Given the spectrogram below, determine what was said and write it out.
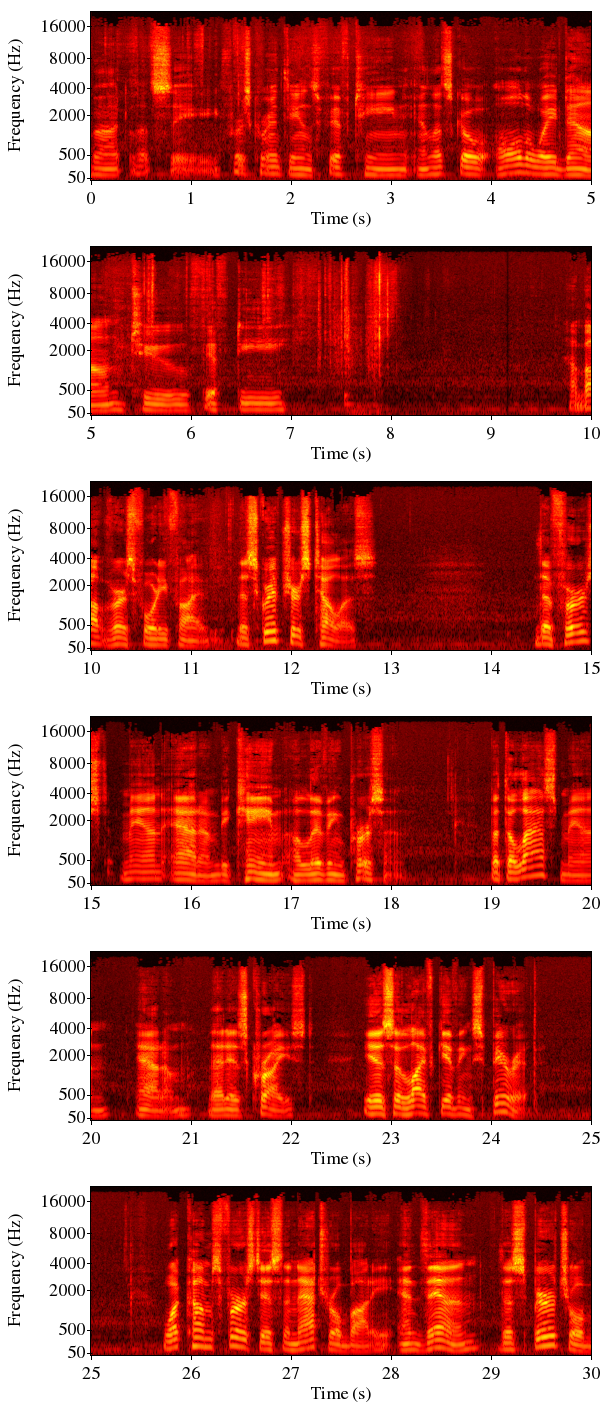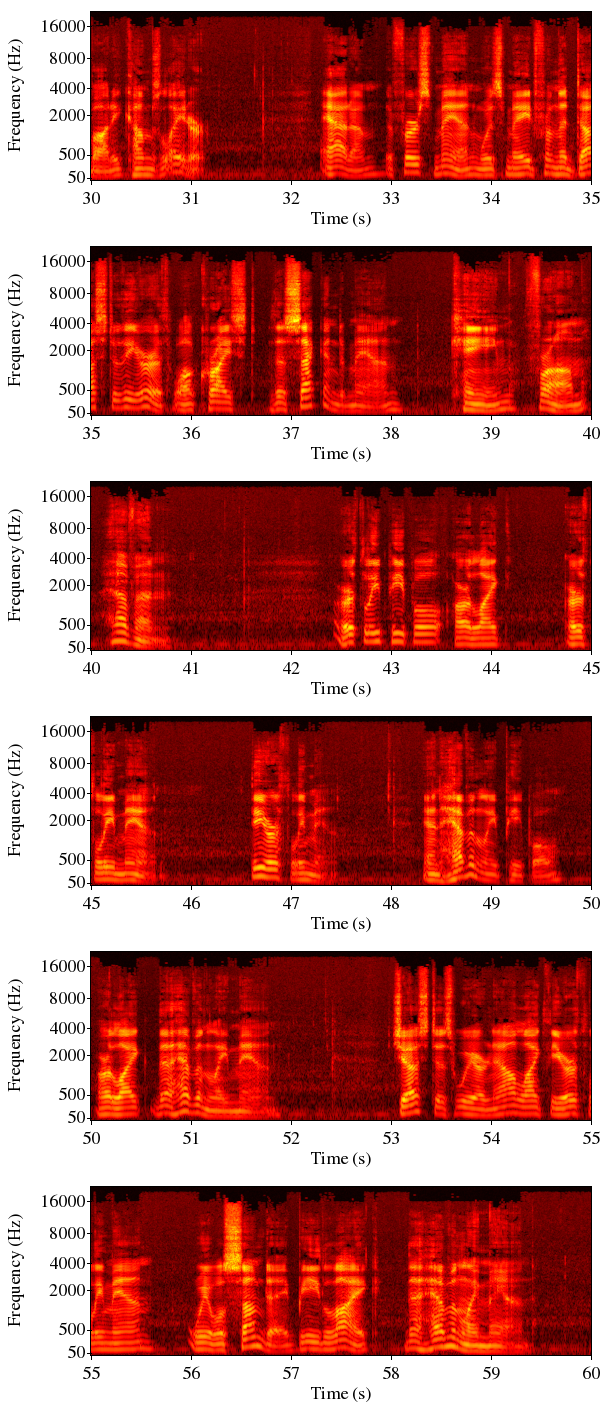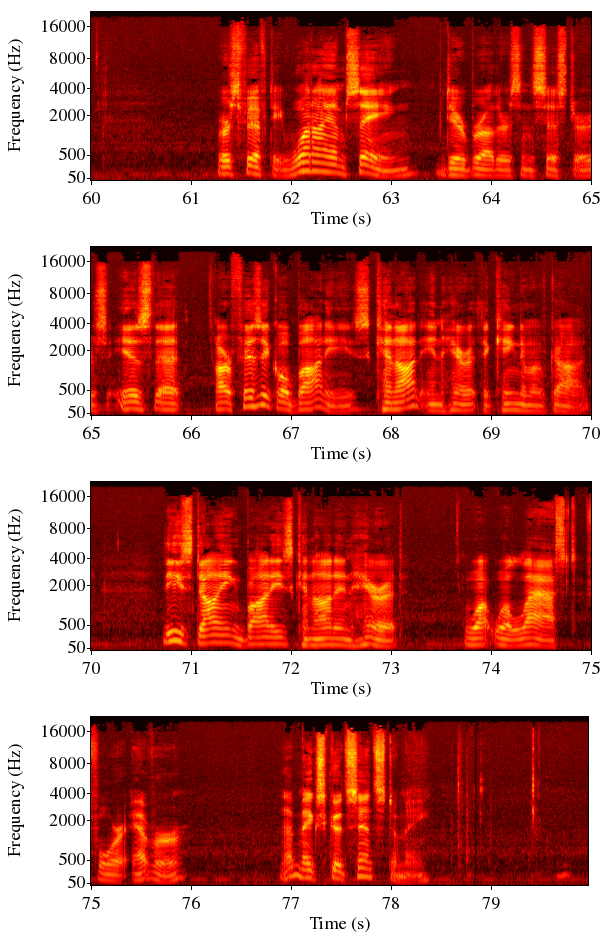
But let's see, 1 Corinthians 15, and let's go all the way down to 50. How about verse 45? The scriptures tell us The first man, Adam, became a living person. But the last man, Adam, that is Christ, is a life giving spirit. What comes first is the natural body, and then the spiritual body comes later. Adam, the first man, was made from the dust of the earth, while Christ, the second man, came from heaven. Earthly people are like earthly man, the earthly man, and heavenly people are like the heavenly man. Just as we are now like the earthly man, we will someday be like the heavenly man. Verse 50 What I am saying, dear brothers and sisters, is that our physical bodies cannot inherit the kingdom of God. These dying bodies cannot inherit what will last forever. That makes good sense to me.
